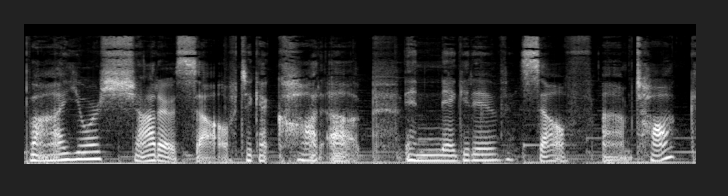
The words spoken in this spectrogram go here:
by your shadow self to get caught up in negative self um, talk,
